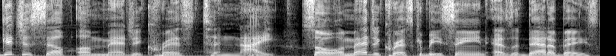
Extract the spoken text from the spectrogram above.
Get yourself a Magic Crest tonight. So a Magic Crest could be seen as a database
